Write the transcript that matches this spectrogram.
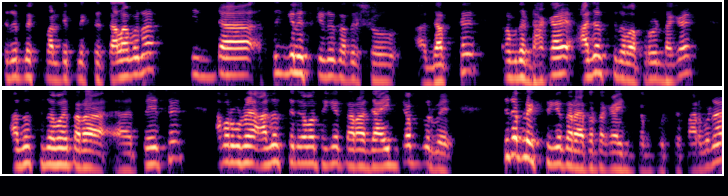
সিনেপ্লেক্স মাল্টিপ্লেক্সে চালাবে না। তিনটা সিঙ্গেল স্ক্রিনে তাদের শো যাচ্ছে। তার মধ্যে ঢাকায় আজাদ সিনেমা পুরো ঢাকায় আজাদ সিনেমায় তারা পেয়েছে। আমার মনে হয় আজাদ সিনেমা থেকে তারা যা ইনকাম করবে সিনেপ্লেক্স থেকে তারা এত টাকা ইনকাম করতে পারবে না।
